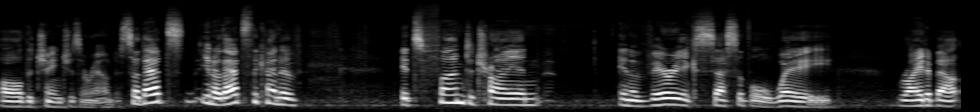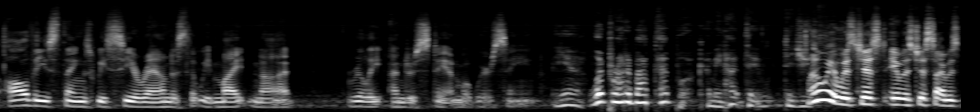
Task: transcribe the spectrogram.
all the changes around us. So that's you know that's the kind of it's fun to try and in a very accessible way, write about all these things we see around us that we might not really understand what we're seeing. Yeah. What brought about that book? I mean, how, did, did you? Oh, it was just it was just I was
